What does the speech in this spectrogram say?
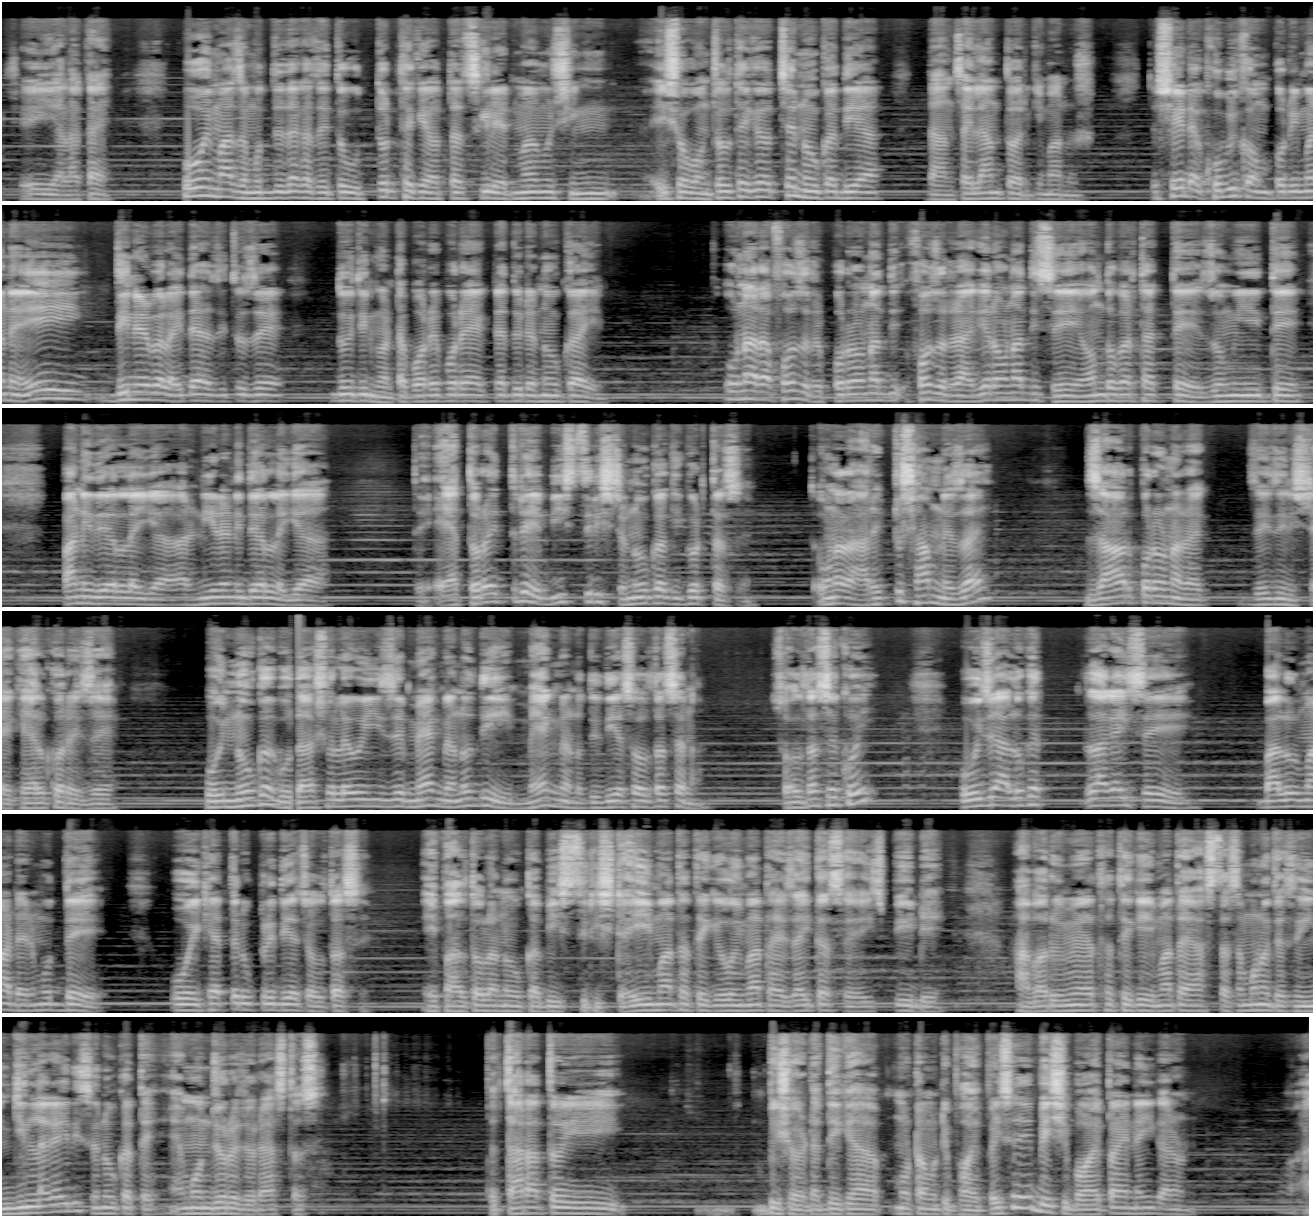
সেই এলাকায়। ওই মাঝে মধ্যে দেখা যাইতো উত্তর থেকে অর্থাৎ সিলেট ময়মনসিং এইসব অঞ্চল থেকে হচ্ছে নৌকা দিয়া ধান চাইলে আনতো আর কি মানুষ। তো সেটা খুবই কম পরিমাণে। এই দিনের বেলায় দেখা যেত যে দুই তিন ঘণ্টা পরে পরে একটা দুইটা নৌকায় ওনারা ফজরের পর রওনা ফজরের আগে রওনা দিছে, অন্ধকার থাকতে, জমিতে পানি দেওয়ার লাইগা আর নিরানি দেওয়ার লাইগা। তো এত রাত্রে বিশ তিরিশটা নৌকা কি করতেছে? তো ওনারা আরেকটু সামনে যায়, যাওয়ার পরে ওনারা যে জিনিসটা খেয়াল করে যে ওই নৌকাগুলো আসলে ওই যে মেঘনা নদী মেঘনা নদী দিয়ে চলতেছে না। চলতেছে কই? ওই যে আলু ক্ষেত লাগাইছে। বালুর মাঠের মধ্যে ওই ক্ষেতের উপরে দিয়ে চলতেছে। এই পালতোলা নৌকা বিশ ত্রিশটা এই মাথা থেকে ওই মাথায় যাইতাছে স্পিডে আবার ওই মাথা থেকে এই মাথায় আসতেছে, মনে হইতেছে ইঞ্জিন লাগাই দিছে নৌকাতে, এমন জোরে জোরে আসতেছে। তো তারা তো এই বিষয়টা দেখে মোটামুটি ভয় পাইছে, বেশি ভয় পায় নাই কারণ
